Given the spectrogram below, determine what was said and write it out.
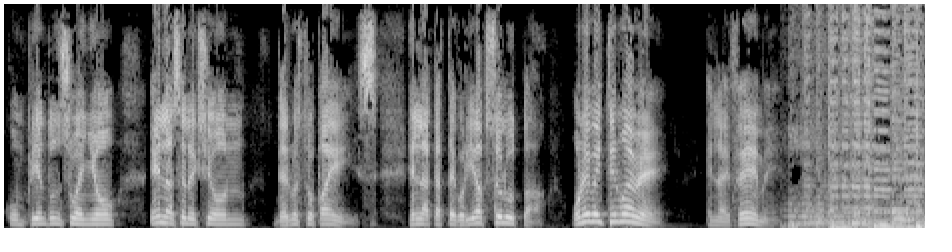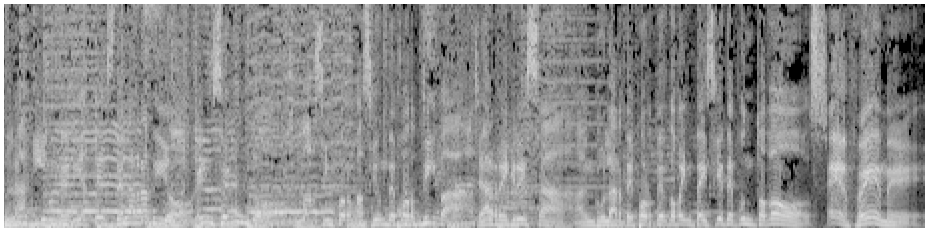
cumpliendo un sueño en la selección de nuestro país. En la categoría absoluta, 1 y 29 en la FM. La inmediatez de la radio. En segundos, más información deportiva. Ya regresa Angular Deportes 97.2 FM.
